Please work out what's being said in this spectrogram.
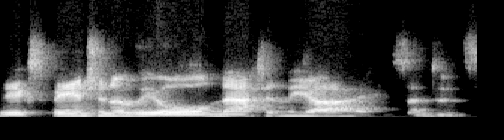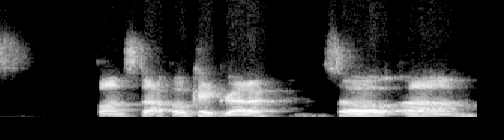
The expansion of the old gnat in the eye sentence. Fun stuff. Okay, Greta. So um,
